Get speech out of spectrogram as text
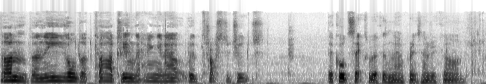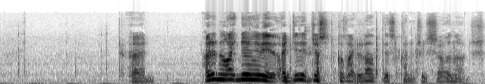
done for me, all the partying, the hanging out with prostitutes. They're called sex workers now, Prince Henry Khan. Uh, I didn't like doing any of it. I did it just because I love this country so much.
